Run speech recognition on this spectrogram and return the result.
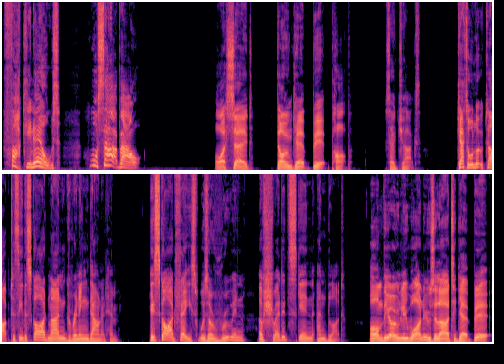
Fucking hells! What's that about? I said, don't get bit, pup, said Jax. Kettle looked up to see the scarred man grinning down at him. His scarred face was a ruin of shredded skin and blood. I'm the only one who's allowed to get bit.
